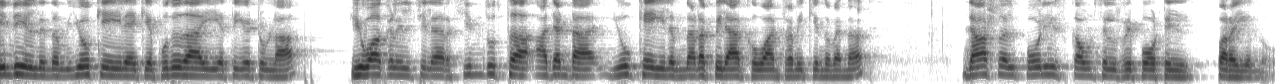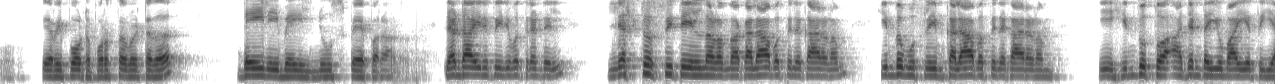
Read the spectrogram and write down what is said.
ഇന്ത്യയിൽ നിന്നും യു കെയിലേക്ക് പുതുതായി എത്തിയിട്ടുള്ള യുവാക്കളിൽ ചിലർ ഹിന്ദുത്വ അജണ്ട യു കെയിലും നടപ്പിലാക്കുവാൻ ശ്രമിക്കുന്നുവെന്ന് നാഷണൽ പോലീസ് കൗൺസിൽ റിപ്പോർട്ടിൽ പറയുന്നു. ഈ റിപ്പോർട്ട് പുറത്തുവിട്ടത് ഡെയിലി മെയിൽ ന്യൂസ് പേപ്പറാണ്. രണ്ടായിരത്തി ഇരുപത്തിരണ്ടിൽ ലെസ്റ്റർ സിറ്റിയിൽ നടന്ന കലാപത്തിന് കാരണം ഹിന്ദു മുസ്ലിം കലാപത്തിന് കാരണം ഈ ഹിന്ദുത്വ അജണ്ടയുമായി എത്തിയ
